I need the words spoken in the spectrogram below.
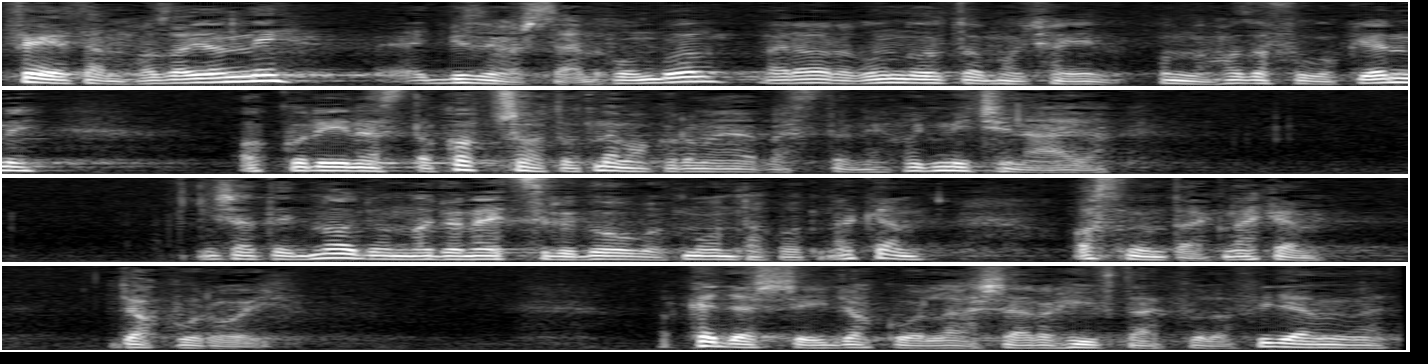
féltem hazajönni egy bizonyos szempontból, mert arra gondoltam, hogy ha én onnan haza fogok jönni, akkor én ezt a kapcsolatot nem akarom elveszteni, hogy mit csináljak. És hát egy nagyon-nagyon egyszerű dolgot mondtak ott nekem, azt mondták nekem, gyakorolj. A kegyesség gyakorlására hívták fel a figyelmemet,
